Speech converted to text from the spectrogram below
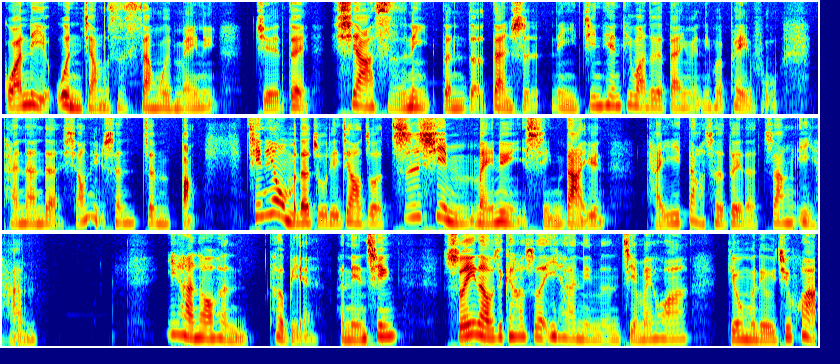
管理问奖的是三位美女，绝对吓死你，真的。但是你今天听完这个单元，你会佩服台南的小女生真棒。今天我们的主题叫做“知性美女行大运”，台一大车队的张意涵。意涵哦很特别，很年轻，所以呢，我就跟他说：“意涵，你们姐妹花给我们留一句话，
